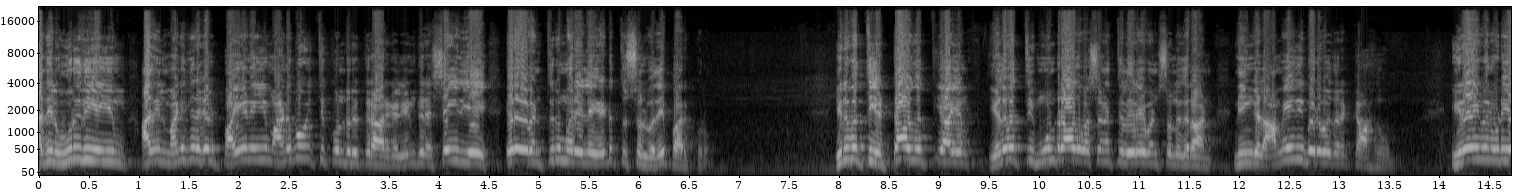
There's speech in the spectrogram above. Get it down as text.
அதில் உறுதியையும் அதில் மனிதர்கள் பயனையும் அனுபவித்துக் கொண்டிருக்கிறார்கள் என்கிற செய்தியை இறைவன் திருமறையில எடுத்து சொல்வதை பார்க்கிறோம். இருபத்தி எட்டாவது அத்தியாயம் எழுபத்தி மூன்றாவது வசனத்தில் இறைவன் சொல்லுகிறான் நீங்கள் அமைதி பெறுவதற்காகவும் இறைவனுடைய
